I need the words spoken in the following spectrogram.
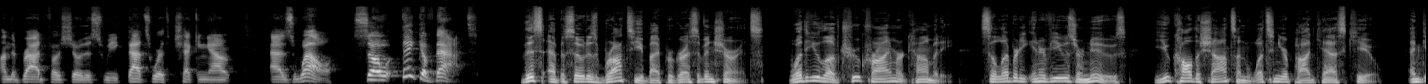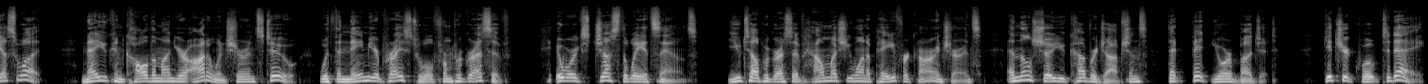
on the Bradfo show this week. That's worth checking out as well. So think of that. This episode is brought to you by Progressive Insurance. Whether you love true crime or comedy, celebrity interviews or news, you call the shots on what's in your podcast queue. And guess what? Now you can call them on your auto insurance too with the Name Your Price tool from Progressive. It works just the way it sounds you tell Progressive how much you want to pay for car insurance, and they'll show you coverage options that fit your budget. Get your quote today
